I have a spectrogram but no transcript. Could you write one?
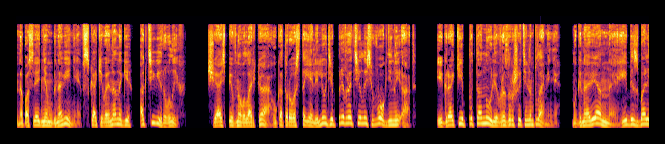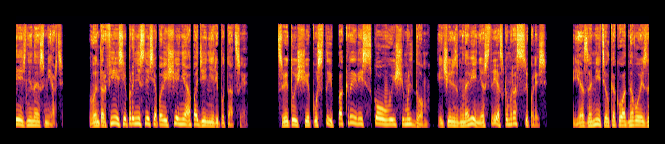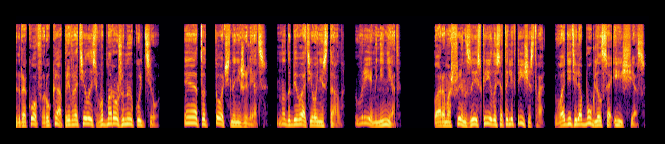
На последнее мгновение, вскакивая на ноги, активировал их. Часть пивного ларька, у которого стояли люди, превратилась в огненный ад. Игроки потонули в разрушительном пламени. Мгновенная и безболезненная смерть. В интерфейсе пронеслись оповещения о падении репутации. Цветущие кусты покрылись сковывающим льдом и через мгновение с треском рассыпались. Я заметил, как у одного из игроков рука превратилась в обмороженную культю. Это точно не жилец, но добивать его не стал. Времени нет. Пара машин заискрилась от электричества, водитель обуглился и исчез.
